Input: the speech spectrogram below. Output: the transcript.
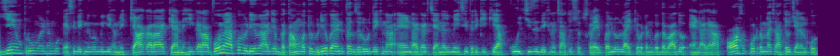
ये इंप्रूवमेंट हमको कैसे देखने को मिली, हमने क्या करा, क्या नहीं करा, वो मैं आपको वीडियो में आगे बताऊँगा तो वीडियो को एंड तक ज़रूर देखना एंड अगर चैनल में इसी तरीके की आप कूल चीज़ें देखना चाहते हो सब्सक्राइब कर लो लाइक के बटन को दबा दो एंड अगर आप और सपोर्ट करना चाहते हो चैनल को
